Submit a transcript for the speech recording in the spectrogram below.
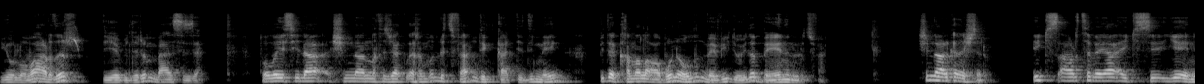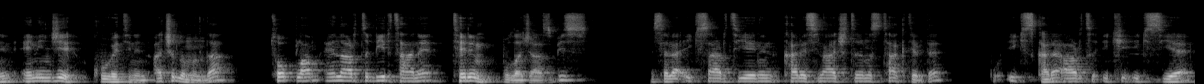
yolu vardır diyebilirim ben size Dolayısıyla şimdi anlatacaklarımı lütfen dikkatli dinleyin. Bir de kanala abone olun ve videoyu da beğenin lütfen. Şimdi arkadaşlarım x artı veya eksi y'nin n'inci kuvvetinin açılımında toplam n artı bir tane terim bulacağız biz. Mesela x artı y'nin karesini açtığımız takdirde bu x kare artı 2xy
